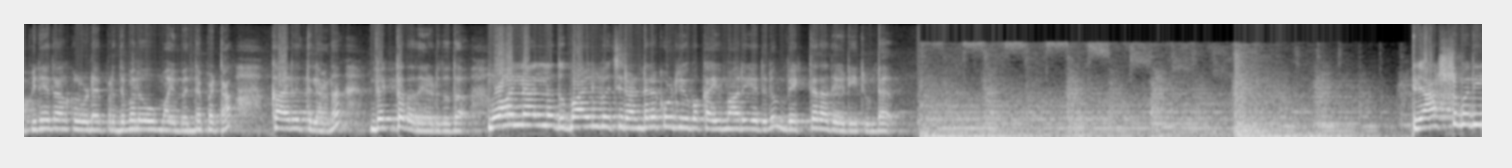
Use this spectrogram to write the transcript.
അഭിനേതാക്കളുടെ പ്രതിഫലവുമായി ബന്ധപ്പെട്ട കാര്യത്തിലാണ് വ്യക്തത തേടുന്നത് മോഹൻലാലിന് ദുബായിൽ വെച്ച് രണ്ടര കോടി രൂപ കൈമാറിയതിലും വ്യക്തത തേടിയിട്ടുണ്ട്. രാഷ്ട്രപതി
